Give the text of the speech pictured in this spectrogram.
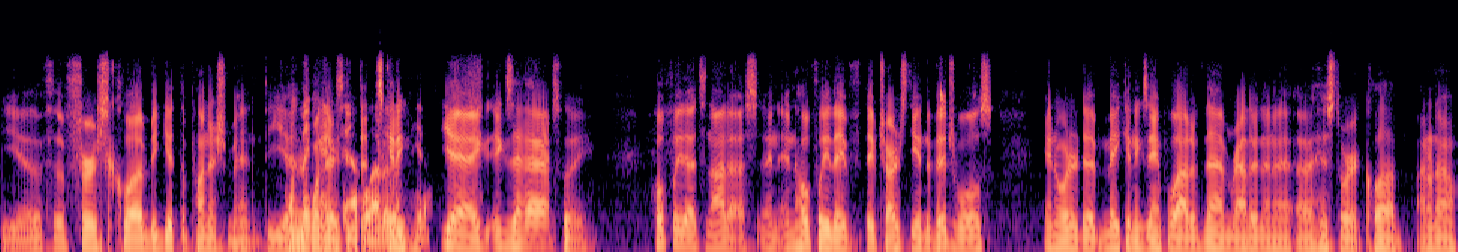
know, the first club to get the punishment. The uh, one that's getting, yeah. yeah, exactly. Hopefully that's not us, and and hopefully they've they've charged the individuals in order to make an example out of them rather than a, a historic club. I don't know.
